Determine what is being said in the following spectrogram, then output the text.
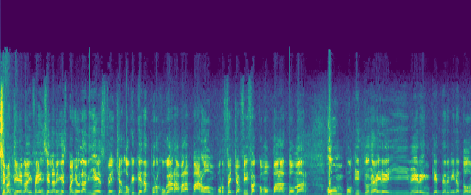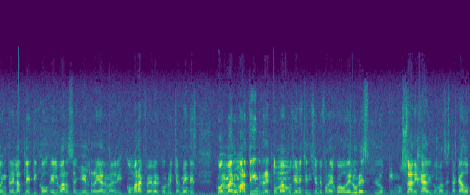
Se mantiene la diferencia en la Liga Española, 10 fechas lo que queda por jugar. Habrá parón por fecha FIFA como para tomar un poquito de aire y ver en qué termina todo entre el Atlético, el Barça y el Real Madrid. Con Barack Feber, con Richard Méndez, con Manu Martín, retomamos ya en esta edición de Fuera de Juego de lunes lo que nos ha dejado y lo más destacado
